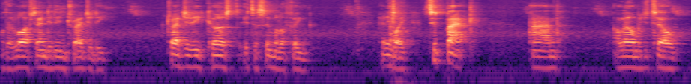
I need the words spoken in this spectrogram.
or their lives ended in tragedy. Tragedy, cursed, it's a similar thing. Anyway, sit back and allow me to tell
